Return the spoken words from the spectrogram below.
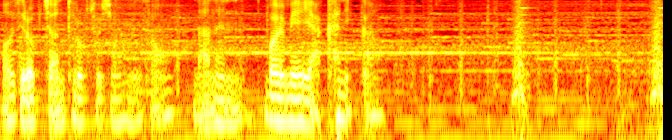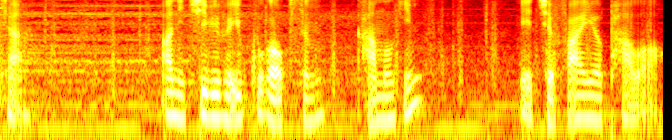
어지럽지 않도록 조심하면서 나는 멀미에 약하니까. 자 아니 집이 왜 입구가 없음? 감옥임? It's fire power.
